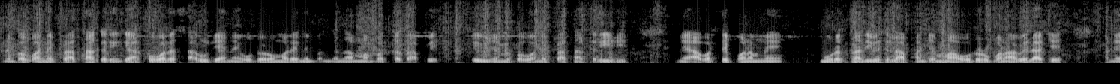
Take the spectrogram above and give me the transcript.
અને ભગવાનને પ્રાર્થના કરી કે આખો વર્ષ સારું જાય અને ઓર્ડરો મળે ને ધંધામાં બરકત આપે, એવી જ અમે ભગવાનને પ્રાર્થના કરી છે અને આ વર્ષે પણ અમને મુહૂર્તના દિવસે લાપાંચમમાં ઓર્ડરો પણ આવેલા છે અને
